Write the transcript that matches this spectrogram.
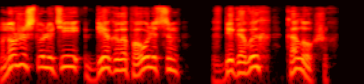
множество людей бегало по улицам в беговых калошах.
